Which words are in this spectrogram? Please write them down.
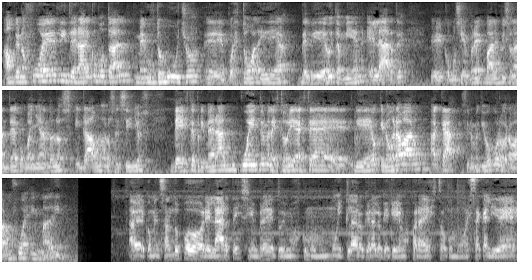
Aunque no fue literal como tal, me gustó mucho eh, pues toda la idea del video y también el arte. Eh, como siempre, Valen Pisolante acompañándolos en cada uno de los sencillos. de este primer álbum. Cuéntenme la historia de este eh, video que no grabaron acá, si no me equivoco, lo grabaron fue en Madrid. A ver, comenzando por el arte, siempre tuvimos como muy claro qué era lo que queríamos para esto, como esa calidez,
